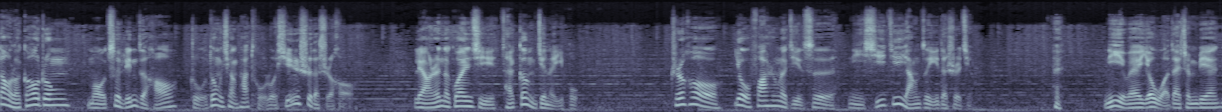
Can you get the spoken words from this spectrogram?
到了高中，某次林子豪主动向她吐露心事的时候，两人的关系才更近了一步。之后又发生了几次你袭击杨子怡的事情。哼，你以为有我在身边，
